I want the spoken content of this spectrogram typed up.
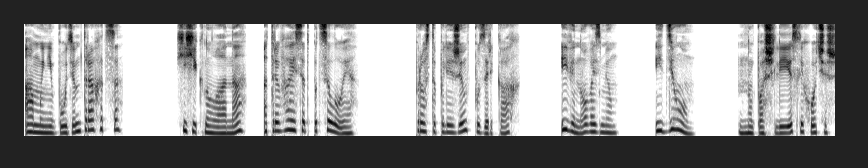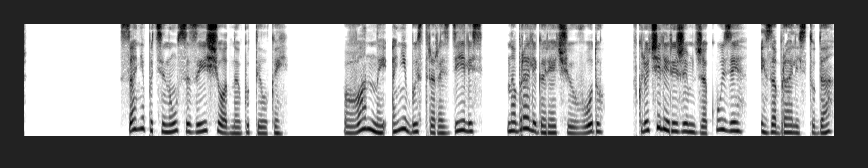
«А мы не будем трахаться?» Хихикнула она, отрываясь от поцелуя. «Просто полежим в пузырьках и вино возьмем. Идем. Ну, пошли, если хочешь». Саня потянулся за еще одной бутылкой. В ванной они быстро разделись, набрали горячую воду, включили режим джакузи и забрались туда,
